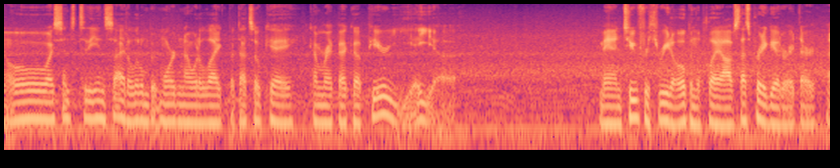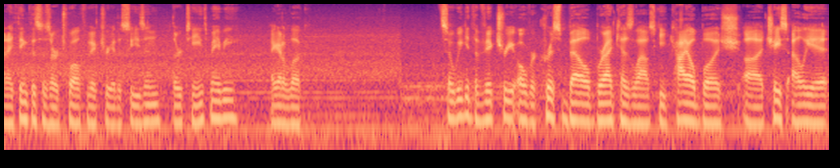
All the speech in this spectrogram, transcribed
Oh, I sent it to the inside a little bit more than I would have liked, but that's okay. Come right back up here. Yeah. Man, two for three to open the playoffs. That's pretty good right there. And I think this is our 12th victory of the season. 13th, maybe? I gotta look. So we get the victory over Chris Bell, Brad Keselowski, Kyle Busch, uh, Chase Elliott,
